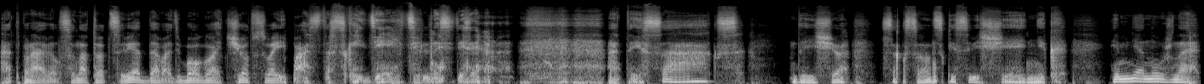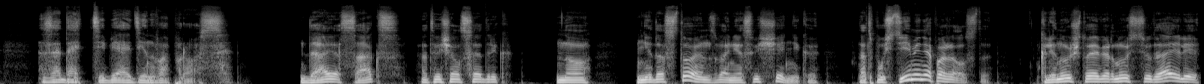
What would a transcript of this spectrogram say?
отправился на тот свет давать Богу отчет в своей пасторской деятельности. А ты сакс, да еще саксонский священник, и мне нужно задать тебе один вопрос — «Да, я Сакс», — отвечал Седрик, — «но недостоин звания священника. Отпусти меня, пожалуйста. Клянусь, что я вернусь сюда или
